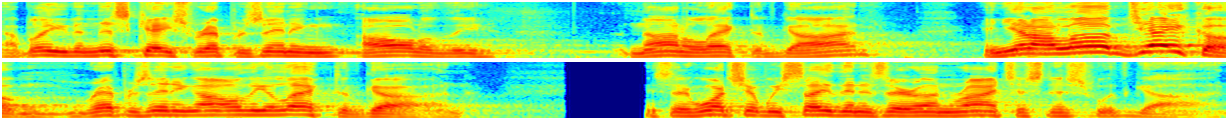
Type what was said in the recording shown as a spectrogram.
I believe in this case representing all of the non elect of God, and yet I love Jacob, representing all the elect of God. He said, What shall we say then is there unrighteousness with God?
